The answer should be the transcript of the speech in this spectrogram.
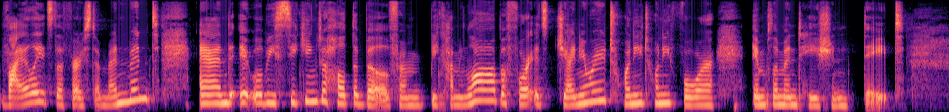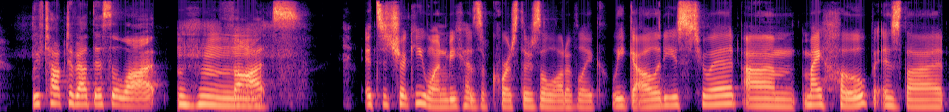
violates the First Amendment and it will be seeking to halt the bill from becoming law before its January 2024 implementation date. We've talked about this a lot. Thoughts? It's a tricky one because, of course, there's a lot of like legalities to it. Um, my hope is that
